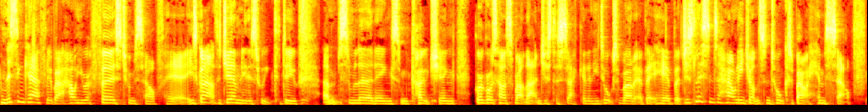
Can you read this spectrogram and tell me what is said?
Listen carefully about how he refers to himself here. He's gone out to Germany this week to do um, some learning, some coaching. Greg will tell us about that in just a second, and he talks about it a bit here. But just listen to how Lee Johnson talks about himself.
